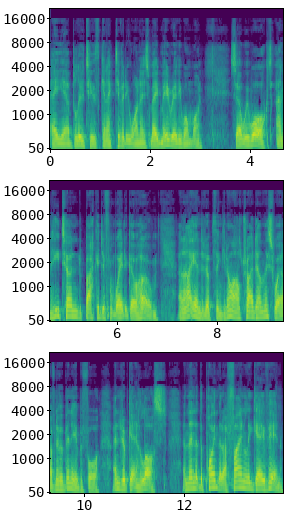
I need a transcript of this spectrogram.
a uh, Bluetooth connectivity one. It's made me really want one. So we walked, and he turned back a different way to go home. And I ended up thinking, oh, I'll try down this way. I've never been here before. I ended up getting lost. And then at the point that I finally gave in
